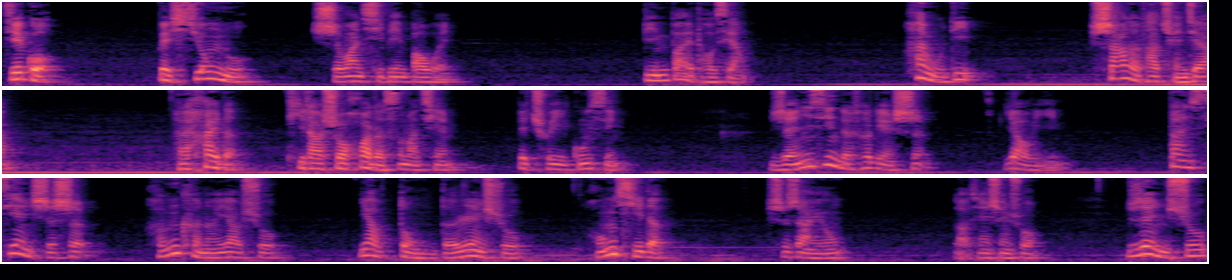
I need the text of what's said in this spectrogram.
结果，被匈奴十万骑兵包围，兵败投降。汉武帝杀了他全家，还害得替他说话的司马迁被处以宫刑。人性的特点是要赢，但现实是很可能要输，要懂得认输。红旗的施展荣老先生说：“认输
